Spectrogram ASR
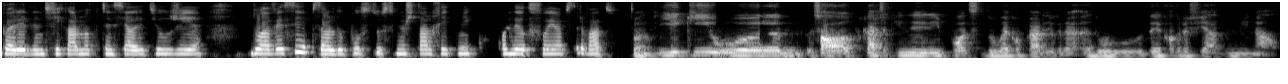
para identificar uma potencial etiologia do AVC, apesar do pulso do senhor estar rítmico quando ele foi observado. Pronto, e aqui, uh, só tocaste aqui na hipótese do ecocardiograma, do, da ecografia abdominal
